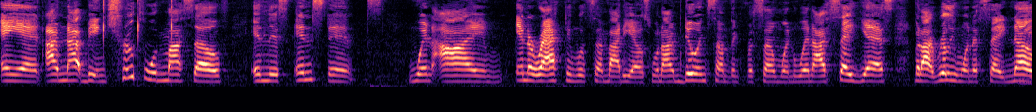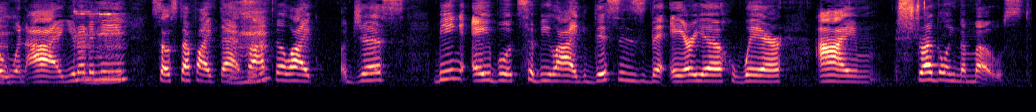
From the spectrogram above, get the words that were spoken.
and I'm not being truthful with myself in this instance when I'm interacting with somebody else, when I'm doing something for someone, when I say yes, but I really want to say no, mm-hmm. when I, you know what mm-hmm. I mean? Mm-hmm. So stuff like that. Mm-hmm. So I mm-hmm. feel like just being able to be like, this is the area where I'm struggling the most.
